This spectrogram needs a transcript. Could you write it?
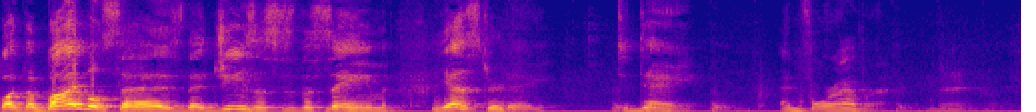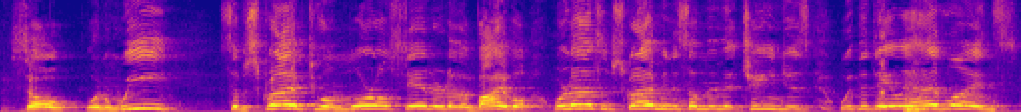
But the Bible says that Jesus is the same yesterday, today, and forever. So when we subscribe to a moral standard of the Bible, we're not subscribing to something that changes with the daily headlines.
